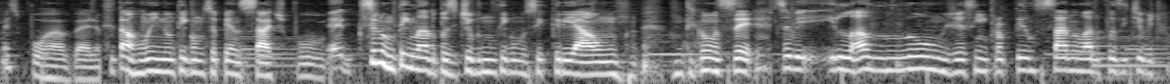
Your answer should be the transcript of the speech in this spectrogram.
Mas porra, velho. Se tá ruim, não tem como você pensar, tipo. É, se não tem lado positivo, não tem como você criar um. Não tem como você, sabe, ir lá longe, assim, pra pensar no lado positivo. Tipo,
